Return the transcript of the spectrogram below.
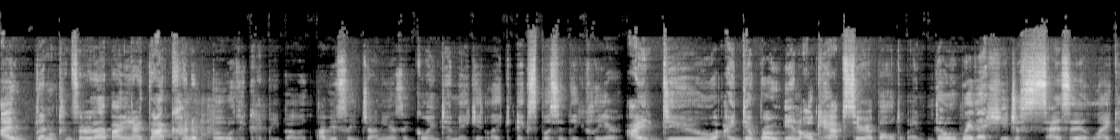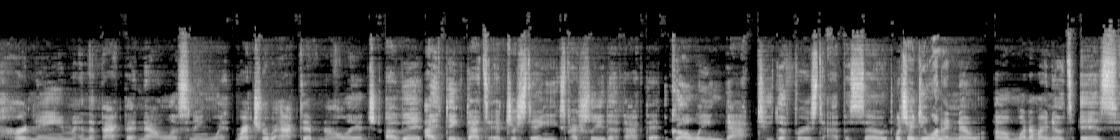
I didn't consider that, but I mean I thought kind of both. It could be both. Obviously Johnny isn't going to make it like explicitly clear. I do I did wrote in all caps Sarah Baldwin. The way that he just says it, like her name, and the fact that now listening with retroactive knowledge of it, I think that's interesting, especially the fact that going back to the first episode, which I do want to note. Um, one of my notes is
